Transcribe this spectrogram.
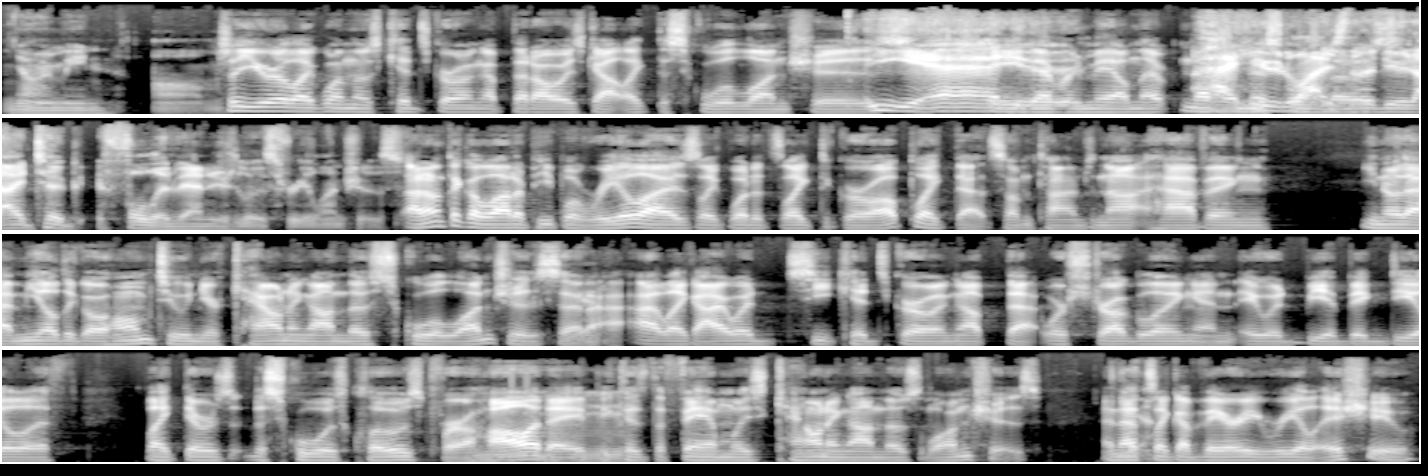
You know what I mean? Um, So you were like one of those kids growing up that always got like the school lunches. Yeah, ate dude. every meal. Never, never I utilized those. dude. I took full advantage of those free lunches. I don't think a lot of people realize like what it's like to grow up like that sometimes, not having, you know, that meal to go home to and you're counting on those school lunches. And I, I like I would see kids growing up that were struggling and it would be a big deal if like there was the school was closed for a holiday because the family's counting on those lunches. And that's like a very real issue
